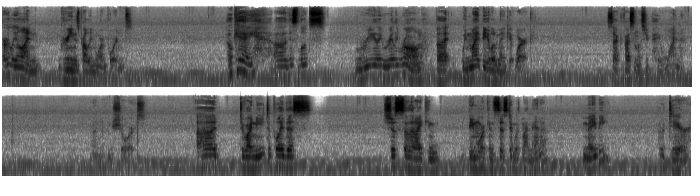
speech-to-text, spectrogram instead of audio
early on, green is probably more important. Okay, uh, this looks really, really wrong, but we might be able to make it work. Sacrifice unless you pay one. Unknown Shores. Uh, do I need to play this just so that I can be more consistent with my mana? Maybe? Oh dear.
